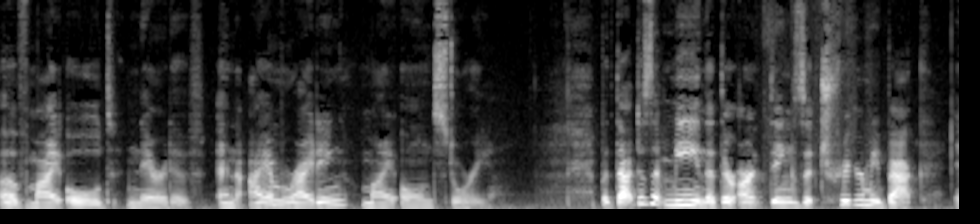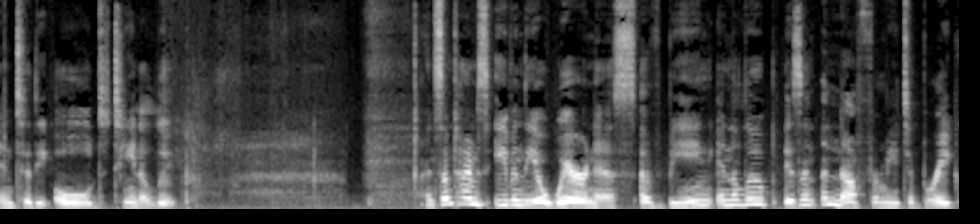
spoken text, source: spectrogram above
of my old narrative, and I am writing my own story. But that doesn't mean that there aren't things that trigger me back into the old Tina loop. And sometimes even the awareness of being in a loop isn't enough for me to break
